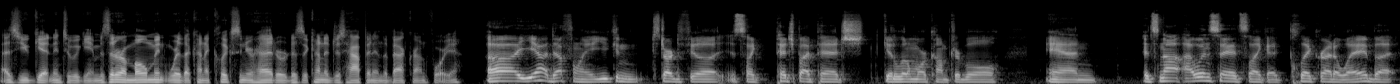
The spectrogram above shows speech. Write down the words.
as you get into a game? Is there a moment where that kind of clicks in your head, or does it kind of just happen in the background for you? Uh, yeah, definitely. You can start to feel it. It's like pitch by pitch, get a little more comfortable, and it's not. I wouldn't say it's like a click right away, but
